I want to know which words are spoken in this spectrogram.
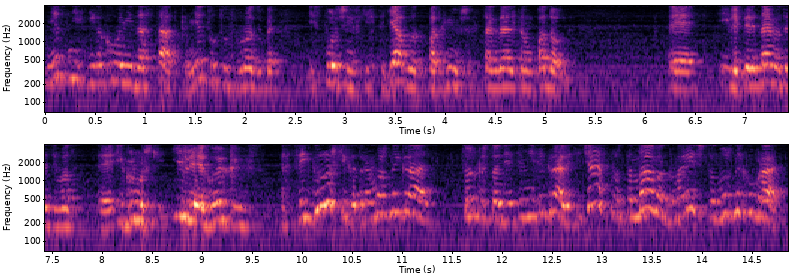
Нет в них никакого недостатка. Нет тут вроде бы испорченных каких-то яблок, подгнивших и так далее и тому подобное. Э, или перед нами вот эти вот э, игрушки. И Лего, и Кликс. Это игрушки, которые можно играть. Только что дети в них играли. Сейчас просто мама говорит, что нужно их убрать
